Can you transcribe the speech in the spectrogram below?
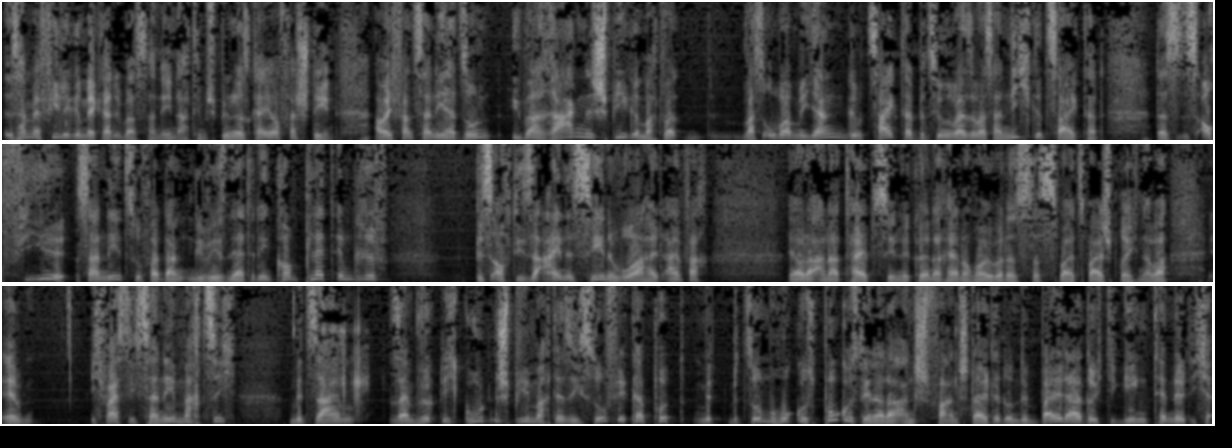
es haben ja viele gemeckert über Sané nach dem Spiel und das kann ich auch verstehen. Aber ich fand Sané hat so ein überragendes Spiel gemacht, was, was Aubameyang gezeigt hat, beziehungsweise was er nicht gezeigt hat. Das ist auch viel Sané zu verdanken gewesen. Er hatte den komplett im Griff. Bis auf diese eine Szene, wo er halt einfach, ja, oder anderthalb Szenen. Wir können nachher nochmal über das, das 2-2 sprechen. Aber ähm, ich weiß nicht, Sané macht sich mit seinem, seinem wirklich guten Spiel macht er sich so viel kaputt mit, mit so einem Hokuspokus, den er da veranstaltet und den Ball da durch die Gegend tändelt. Ich,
